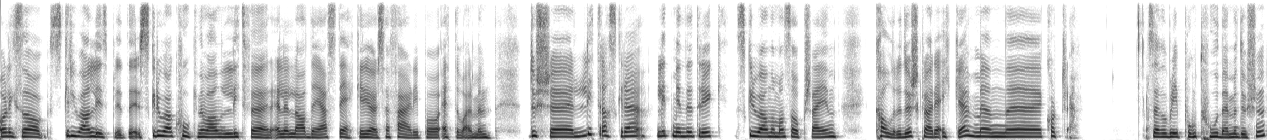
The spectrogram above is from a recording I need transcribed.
å liksom skru av en lysbryter, skru av kokende vann litt før, eller la det jeg steker gjøre seg ferdig på ettervarmen. Dusje litt raskere, litt mindre trykk, skru av når man såper seg inn. Kaldere dusj klarer jeg ikke, men uh, kortere. Så det får bli punkt to, det med dusjen.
